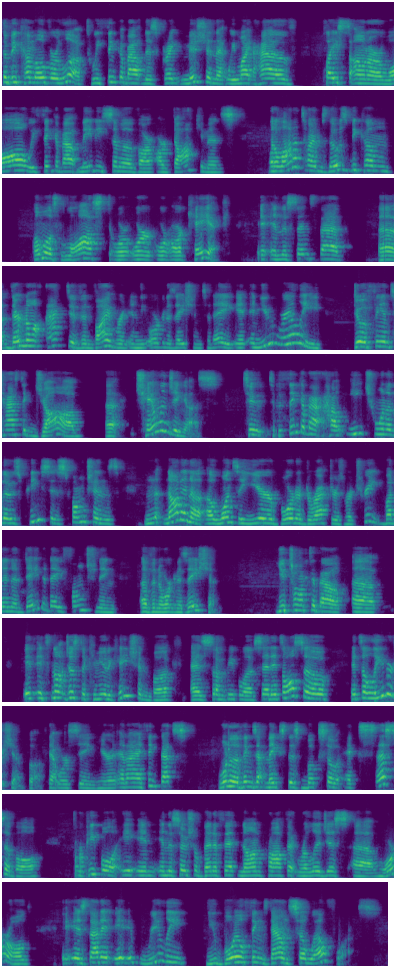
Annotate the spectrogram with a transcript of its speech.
to become overlooked. We think about this great mission that we might have placed on our wall, we think about maybe some of our, our documents, but a lot of times those become almost lost or, or, or archaic in the sense that uh, they're not active and vibrant in the organization today. And, and you really do a fantastic job uh, challenging us to, to think about how each one of those pieces functions not in a, a once a year board of directors retreat, but in a day to day functioning of an organization. You talked about uh, it, it's not just a communication book, as some people have said. It's also it's a leadership book that we're seeing here, and I think that's one of the things that makes this book so accessible for people in, in the social benefit, nonprofit, religious uh, world is that it, it really, you boil things down so well for us.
